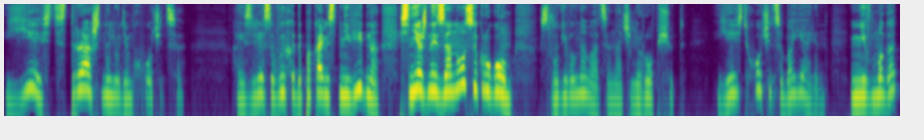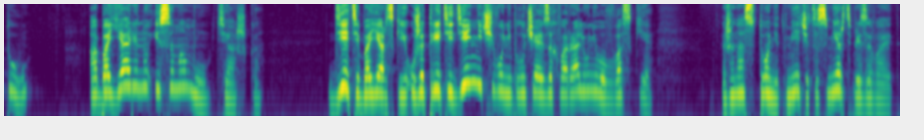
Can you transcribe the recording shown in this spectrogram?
Есть страшно людям хочется, а из леса выхода пока мест не видно, снежные заносы кругом. Слуги волноваться начали, ропщут. Есть хочется, боярин, не в моготу а боярину и самому тяжко. Дети боярские уже третий день ничего не получая захворали у него в воске. Жена стонет, мечется, смерть призывает.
